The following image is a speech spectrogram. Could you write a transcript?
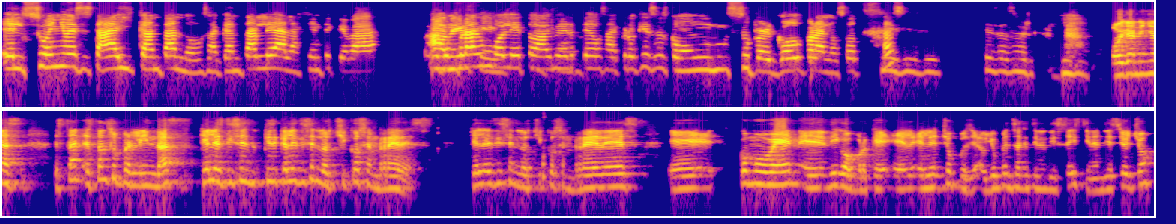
el sueño es estar ahí cantando, o sea, cantarle a la gente que va a, comprar un boleto a verte, o sea, creo que eso es como un super goal para nosotros. Sí, sí, sí. Oigan, niñas, están súper lindas. ¿Qué les, dicen, qué, les dicen los chicos en redes? ¿Qué les dicen los chicos en redes? Eh, ¿Cómo ven? Eh, digo, porque el, el, hecho, pues yo pensaba que tienen 16, tienen 18,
